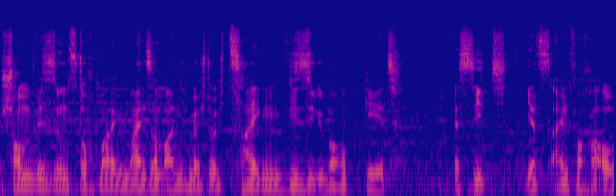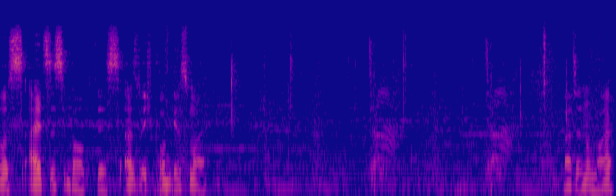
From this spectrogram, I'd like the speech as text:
schauen wir sie uns doch mal gemeinsam an. Ich möchte euch zeigen, wie sie überhaupt geht. Es sieht jetzt einfacher aus, als es überhaupt ist. Also ich probiere es mal. Warte nochmal.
